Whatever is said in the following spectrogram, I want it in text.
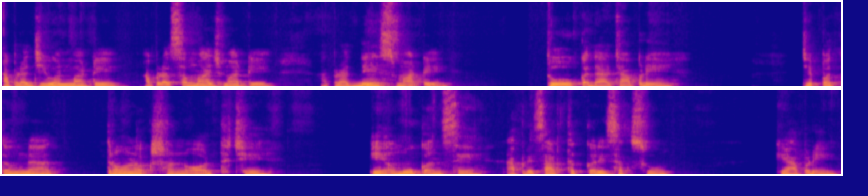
આપણા જીવન માટે, આપણા સમાજ માટે, આપણા દેશ માટે. તો કદાચ આપણે જે પતંગના ત્રણ અક્ષરનો અર્થ છે, એ અમુક અંશે આપણે સાર્થક કરી શકશું કે આપણે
